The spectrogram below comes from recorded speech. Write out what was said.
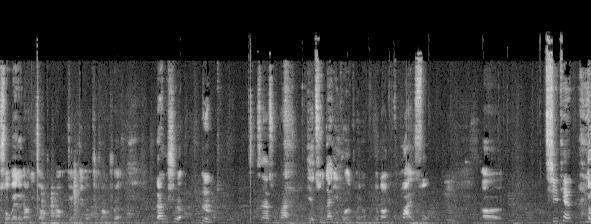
所谓的让你交智商，就是这个智商税。但是、嗯现在存在也存在一部分课程，什么就告诉你快速，嗯，呃，七天，对，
